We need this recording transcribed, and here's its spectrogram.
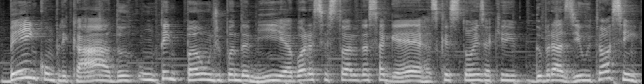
bem complicado, um tempão de pandemia, agora essa história dessa guerra, as questões aqui do Brasil. Então, assim,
